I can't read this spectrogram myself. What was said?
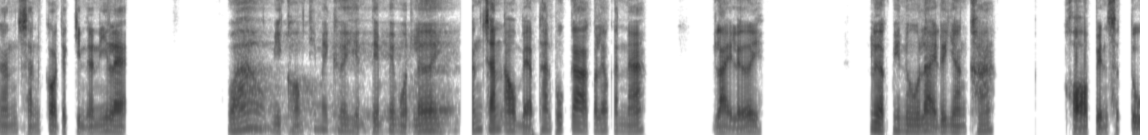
งั้นฉันก็จะกินอันนี้แหละ ว้าว มีของที่ไม่เคยเห็นเต็มไปหมดเลยงั้นฉันเอาแบบท่านผู้กล้าก็แล้วกันนะ ไล่เลย เลือกเมนูไล่หรือยังคะ ขอเป็นสตู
